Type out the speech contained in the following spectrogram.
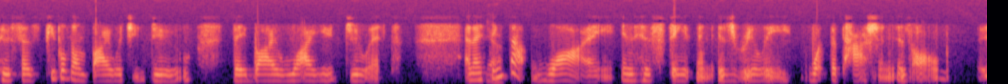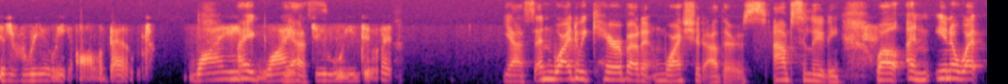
who says people don't buy what you do; they buy why you do it. And I yeah. think that why in his statement is really what the passion is all is really all about. Why I, why yes. do we do it? Yes, and why do we care about it and why should others? Absolutely. Well, and you know what,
